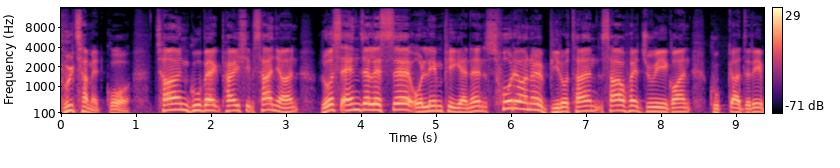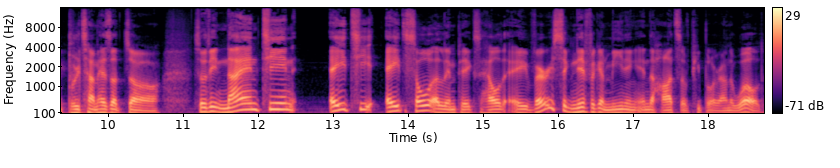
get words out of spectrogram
불참했고 1984년 로스앤젤레스 올림픽에는 소련을 비롯한 사회주의관 국가들이 불참했었죠. So the 1988 Seoul Olympics held a very significant meaning in the hearts of people around the world.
